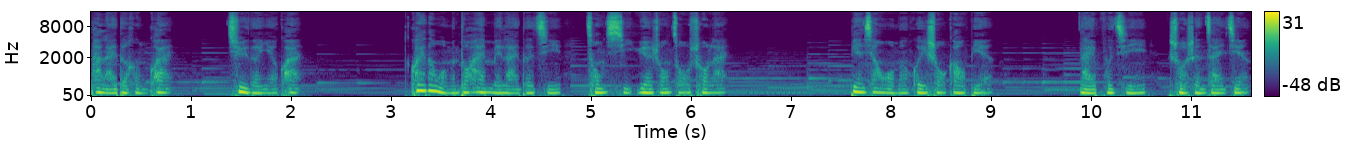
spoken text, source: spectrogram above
它来得很快，去得也快，快到我们都还没来得及从喜悦中走出来，便向我们挥手告别，来不及说声再见。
